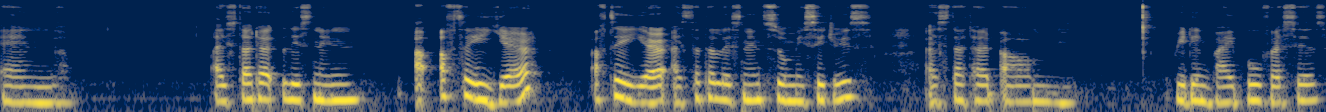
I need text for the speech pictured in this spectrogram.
And I started listening after a year. After a year, I started listening to messages. I started um reading Bible verses.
